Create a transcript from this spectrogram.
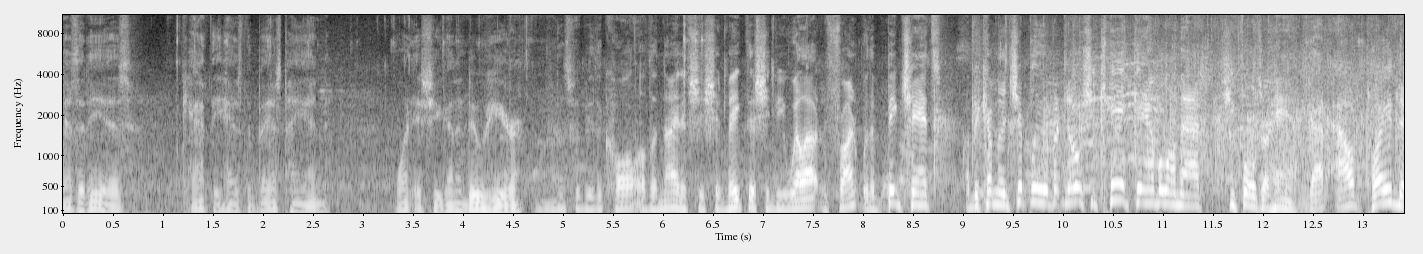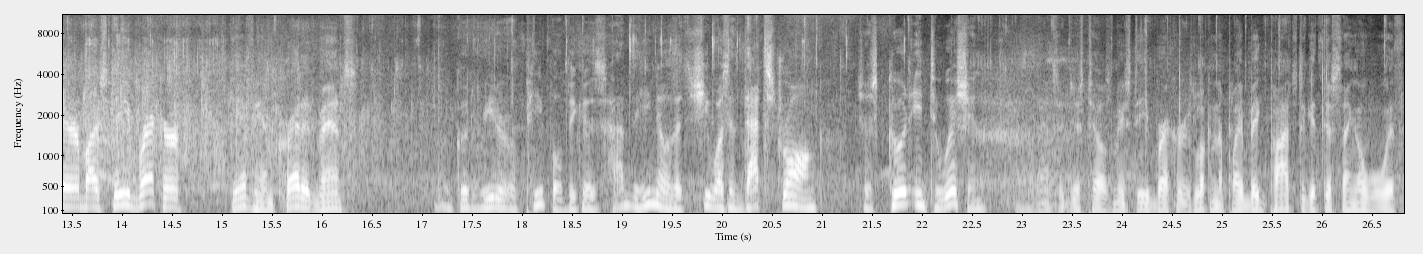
As it is, Kathy has the best hand. What is she going to do here? Well, this would be the call of the night. If she should make this, she'd be well out in front with a big chance of becoming the chip leader. But no, she can't gamble on that. She folds her hand. Got outplayed there by Steve Brecker. Give him credit, Vince. Well, good reader of people because how did he know that she wasn't that strong? Just good intuition. Well, Vince, it just tells me Steve Brecker is looking to play big pots to get this thing over with.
